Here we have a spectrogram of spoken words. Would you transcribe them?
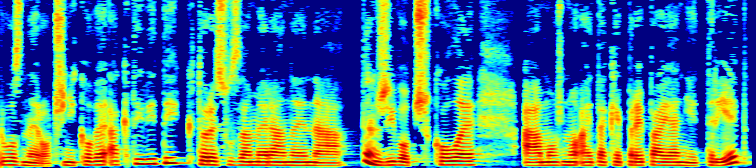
rôzne ročníkové aktivity, ktoré sú zamerané na ten život v škole a možno aj také prepájanie tried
